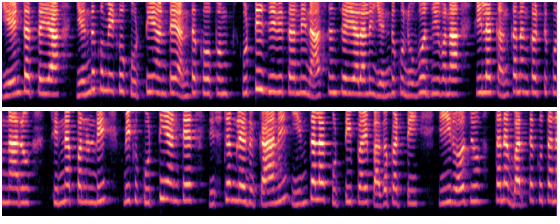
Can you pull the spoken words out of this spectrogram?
ఏంటత్తయ్య? ఎందుకు మీకు కుట్టి అంటే అంత కోపం? కుట్టి జీవితాన్ని నాశనం చేయాలని ఎందుకు నువ్వు జీవన? ఇలా కంకణం కట్టుకున్నారు. చిన్నప్పటి నుండి మీకు కుట్టి అంటే ఇష్టం లేదు కానీ ఇంతలా కుట్టిపై పగపట్టి ఈరోజు తన భర్తకు తన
